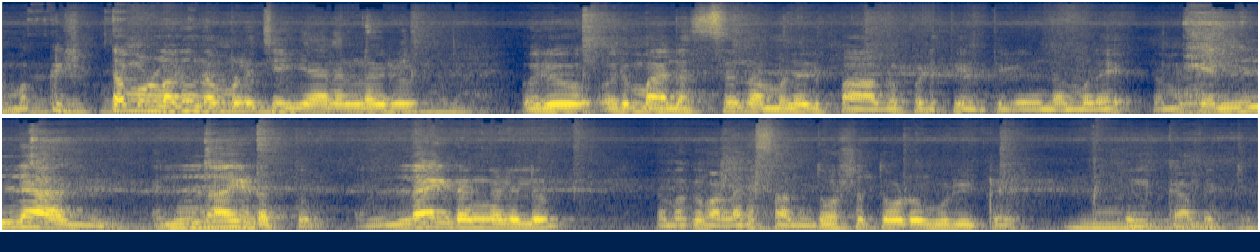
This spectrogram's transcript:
നമുക്ക് ഇഷ്ടമുള്ളത് നമ്മൾ ചെയ്യാനുള്ള ഒരു ഒരു ഒരു മനസ്സ് നമ്മളൊരു പാകപ്പെടുത്തി എടുത്തുകഴിഞ്ഞാൽ നമ്മളെ നമുക്ക് എല്ലാ എല്ലായിടത്തും എല്ലാ ഇടങ്ങളിലും നമുക്ക് വളരെ സന്തോഷത്തോടു കൂടിയിട്ട് നിൽക്കാൻ പറ്റും.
